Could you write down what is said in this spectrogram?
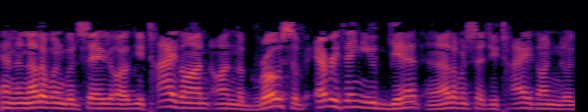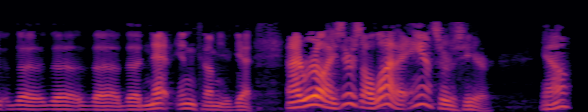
And another one would say, oh, you tithe on, on the gross of everything you get. And another one says you tithe on the, the, the, the, the net income you get. And I realized there's a lot of answers here. You know?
